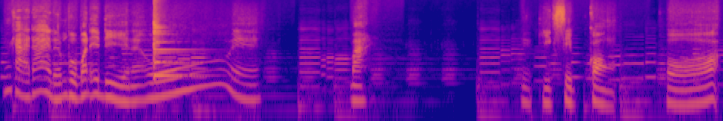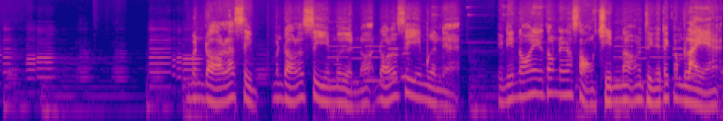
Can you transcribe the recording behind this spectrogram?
มันขายได้เหรือผมบ้านเอดีนะโอ้ยมา อีกสิบกล่องโอ้มันดอกละสิบมันดอกละสี่หมื่นเนาะดอกละสี่หมื่นเนี่ยอย่างนี้น้อยๆต้องได้ทั้งสองชิ้นเนาะมันถึงจะได้กำไรฮะ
